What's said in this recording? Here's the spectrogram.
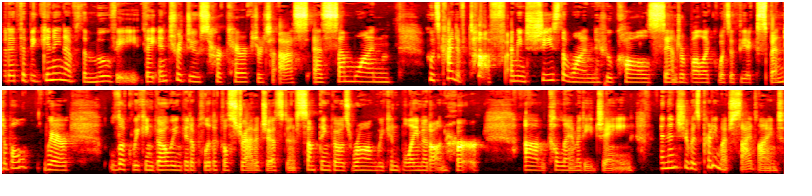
But at the beginning of the movie, they introduce her character to us as someone who's kind of tough. I mean, she's the one who calls Sandra Bullock, was it the expendable? Where look, we can go, can get a political strategist, and if something goes wrong, we can blame it on her, um, Calamity Jane. And then she was pretty much sidelined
